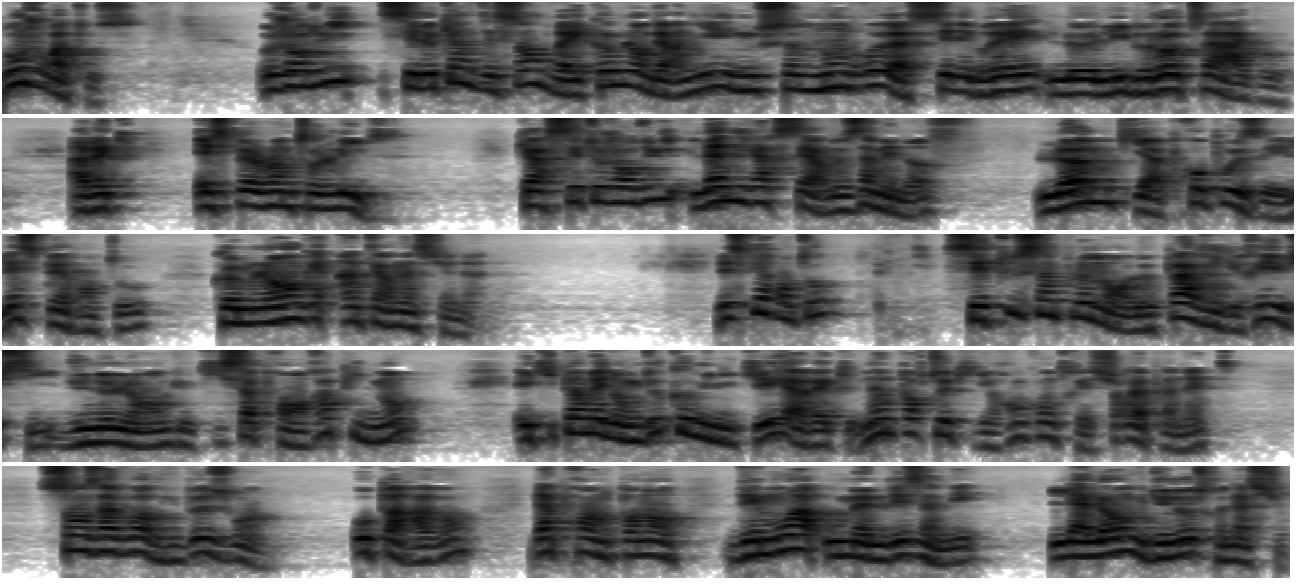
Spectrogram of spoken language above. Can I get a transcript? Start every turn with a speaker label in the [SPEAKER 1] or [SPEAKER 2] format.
[SPEAKER 1] Bonjour à tous. Aujourd'hui, c'est le 15 décembre et comme l'an dernier, nous sommes nombreux à célébrer le Librotago avec Esperanto Lives, car c'est aujourd'hui l'anniversaire de Zamenhof, l'homme qui a proposé l'espéranto comme langue internationale. L'espéranto, c'est tout simplement le pari réussi d'une langue qui s'apprend rapidement et qui permet donc de communiquer avec n'importe qui rencontré sur la planète sans avoir eu besoin auparavant d'apprendre pendant des mois ou même des années la langue d'une autre nation,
